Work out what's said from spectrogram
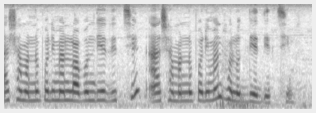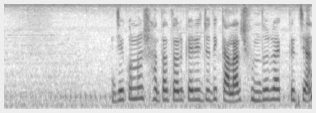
আর সামান্য পরিমাণ লবণ দিয়ে দিচ্ছি, আর সামান্য পরিমাণ হলুদ দিয়ে দিচ্ছি। যে কোনো সাদা তরকারি যদি কালার সুন্দর রাখতে চান,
